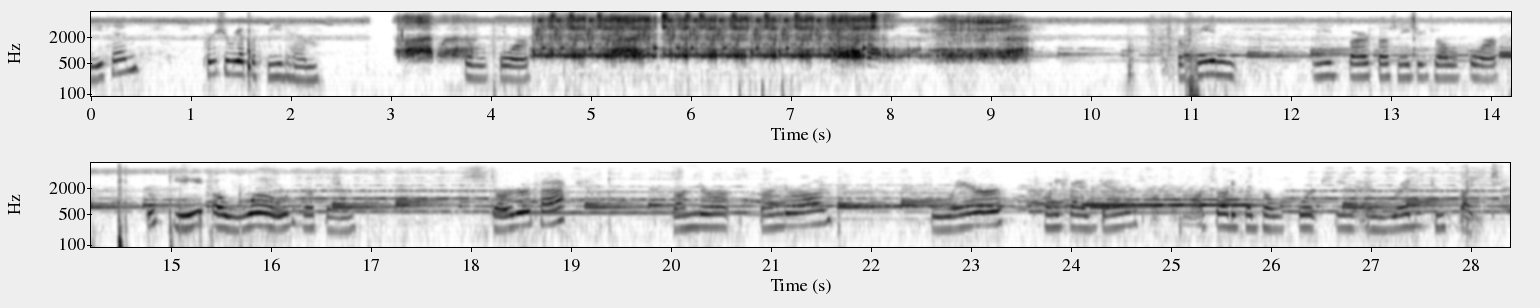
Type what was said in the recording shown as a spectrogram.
Feed him. Pretty sure we have to feed him. Level 4. So feed, feed fire slash nature to level 4. Okay, oh whoa, what is that thing? Starter pack? Thunder, Thunderon? Rare? 25 gems. It's already fed level 14 and ready to fight.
